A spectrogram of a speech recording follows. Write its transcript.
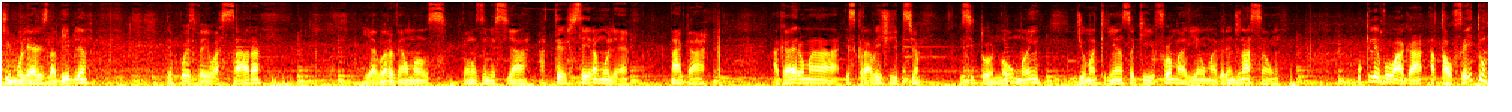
de mulheres da Bíblia. Depois veio a Sara e agora vamos vamos iniciar a terceira mulher, Agar. Agar era uma escrava egípcia e se tornou mãe de uma criança que formaria uma grande nação. O que levou Agar a tal feito?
